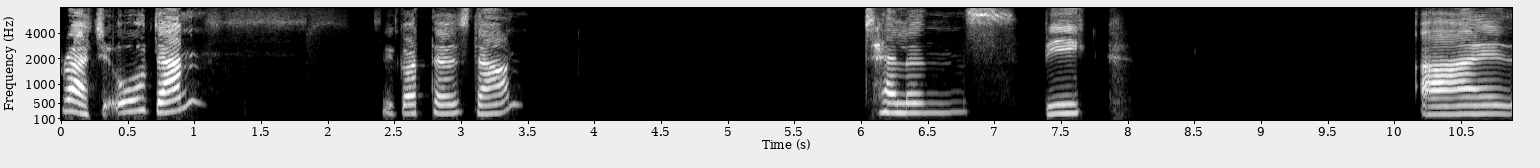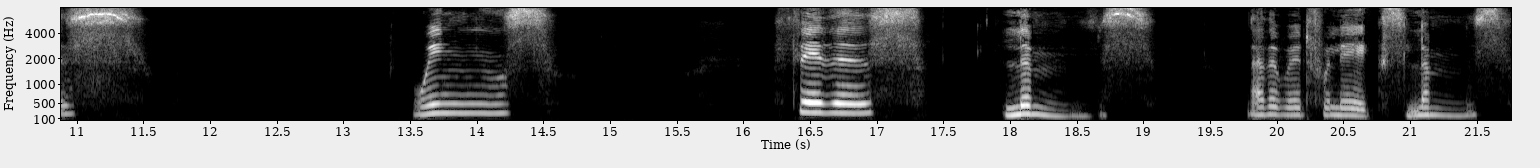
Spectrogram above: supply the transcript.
Right, you're all done? You got those down? Talons, beak, eyes, wings, feathers, limbs. Another word for legs, limbs.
